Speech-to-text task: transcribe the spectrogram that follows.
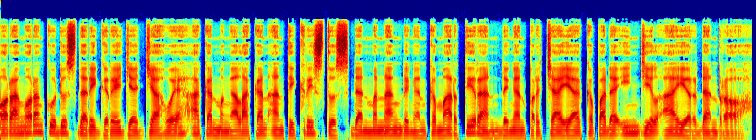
orang-orang kudus dari gereja Yahweh akan mengalahkan antikristus dan menang dengan kemartiran dengan percaya kepada Injil air dan roh.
